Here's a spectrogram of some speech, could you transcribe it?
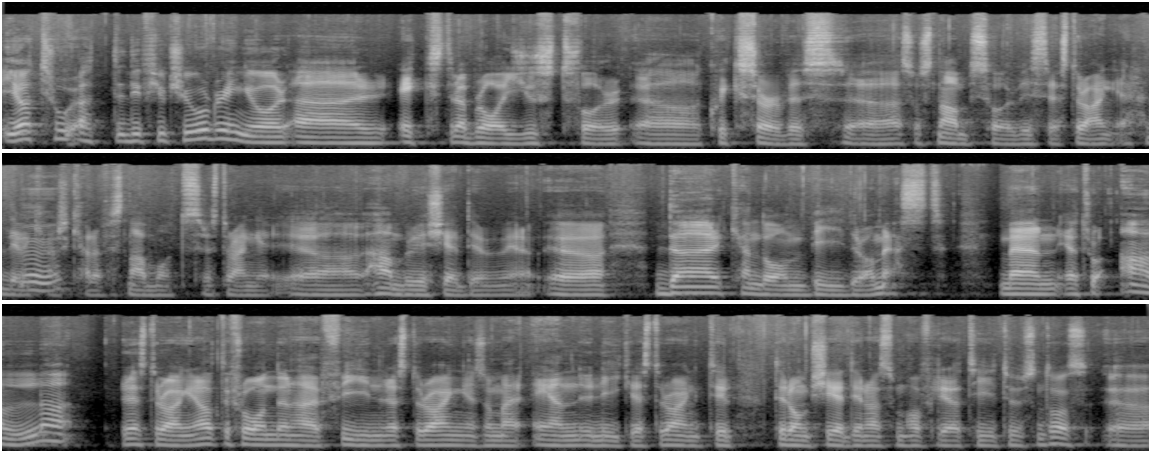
Jag tror att det Future Ordering gör är extra bra just för uh, quick service, uh, alltså snabbservice-restauranger. Det vi mm. kanske kallar för snabbmatsrestauranger. Uh, hamburgerkedjor med mera. Uh, där kan de bidra mest. Men jag tror alla restauranger, alltifrån den här finrestaurangen som är en unik restaurang till, till de kedjorna som har flera tiotusentals uh,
